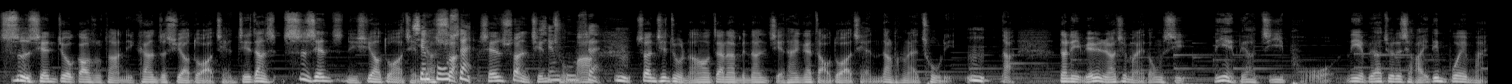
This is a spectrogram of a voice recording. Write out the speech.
事先就告诉他，你看这需要多少钱，结账事先你需要多少钱，先估算，先算清楚嘛，嗯，算清楚，然后在那边让你结，他应该找多少钱，让他来处理，嗯，那那你远远要去买东西，你也不要鸡婆，你也不要觉得小孩一定不会买，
